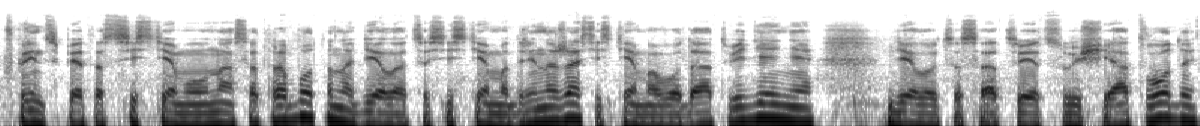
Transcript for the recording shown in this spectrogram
в принципе, эта система у нас отработана, делается система дренажа, система водоотведения, делаются соответствующие отводы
